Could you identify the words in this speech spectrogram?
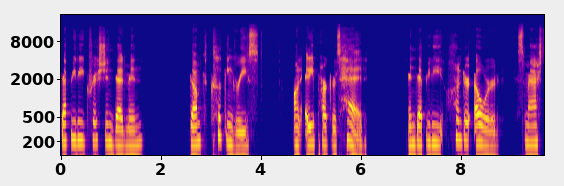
Deputy Christian Dedmon dumped cooking grease on Eddie Parker's head, and Deputy Hunter Elward smashed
